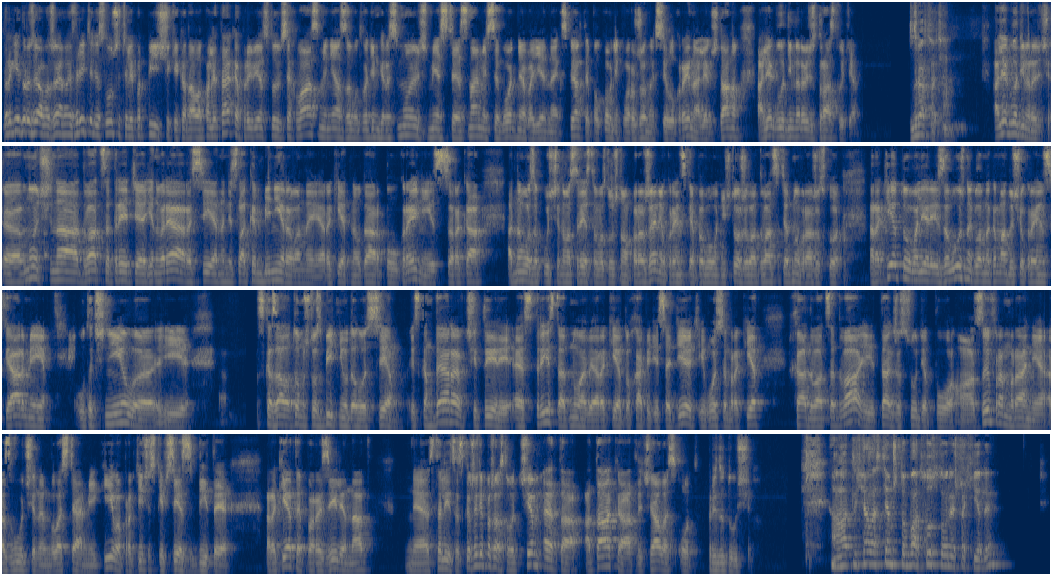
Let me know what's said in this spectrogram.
Дорогие друзья, уважаемые зрители, слушатели, подписчики канала Политака, приветствую всех вас. Меня зовут Вадим Герасимович. Вместе с нами сегодня военный эксперт и полковник вооруженных сил Украины Олег Жданов. Олег Владимирович, здравствуйте. Здравствуйте. Олег Владимирович, э, в ночь на 23 января Россия нанесла комбинированный ракетный удар по Украине. Из 41 запущенного средства воздушного поражения украинское ПВО уничтожило 21 вражескую ракету. Валерий Залужный, главнокомандующий украинской армии, уточнил э, и сказал о том, что сбить не удалось 7 «Искандеров», 4 С-300, одну авиаракету Х-59 и 8 ракет Х-22. И также, судя по а, цифрам, ранее озвученным властями Киева, практически все сбитые ракеты поразили над э, столицей. Скажите, пожалуйста, вот чем эта атака отличалась от предыдущих? Она отличалась тем, что отсутствовали шахеды,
